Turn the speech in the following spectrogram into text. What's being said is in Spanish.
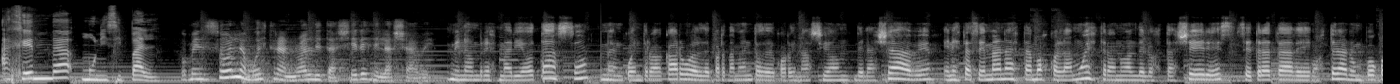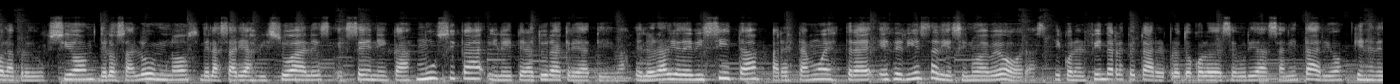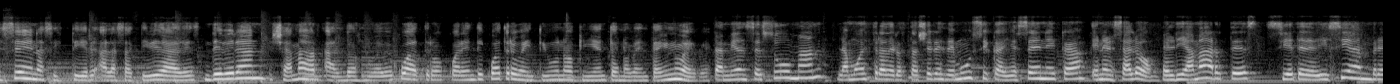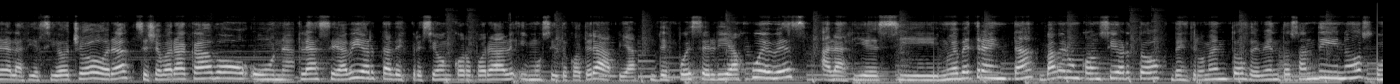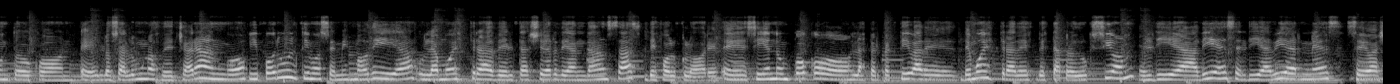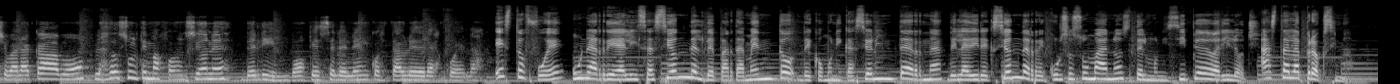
Agenda Municipal. Comenzó la muestra anual de talleres de la llave. Mi nombre es María Otazo, me encuentro a cargo del Departamento de Coordinación de la llave. En esta semana estamos con la muestra anual de los talleres. Se trata de mostrar un poco la producción de los alumnos de las áreas visuales, escénica, música y literatura creativa. El horario de visita para esta muestra es de 10 a 19 horas y con el fin de respetar el protocolo de seguridad sanitario, quienes deseen asistir a las actividades deberán llamar al 294 44 21 599. También se suman la muestra de los talleres de música y escénica en el salón. El día martes 7 de diciembre a las 18 horas se llevará a cabo una clase abierta de expresión corporal y musicoterapia. Después el día jueves a las 19.30 va a haber un concierto de instrumentos de vientos andinos junto con eh, los alumnos de charango y por último ese mismo día la muestra del taller de de folclore. Eh, siguiendo un poco la perspectiva de, muestra de, de, esta producción, el día 10, el día viernes, se va a llevar a cabo las dos últimas funciones de Limbo, que es el elenco estable de la escuela. Esto fue una realización del Departamento de Comunicación Interna de la Dirección de Recursos Humanos del municipio de Bariloche. Hasta la próxima.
